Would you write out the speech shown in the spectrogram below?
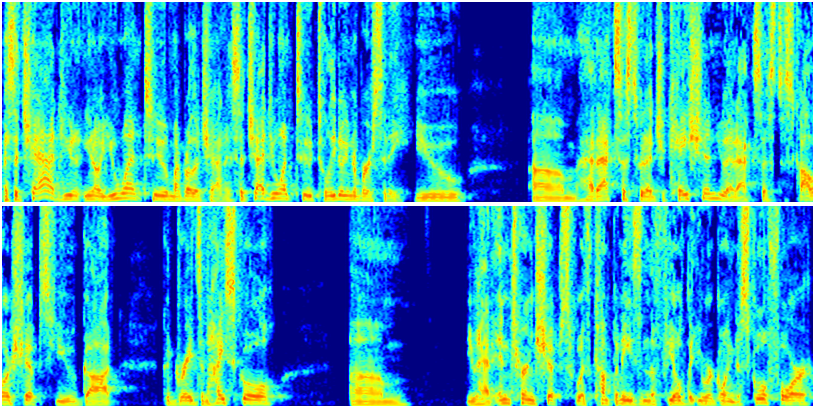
I said Chad you you know you went to my brother Chad I said Chad you went to Toledo University. You um, had access to an education, you had access to scholarships, you got good grades in high school, um, you had internships with companies in the field that you were going to school for.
